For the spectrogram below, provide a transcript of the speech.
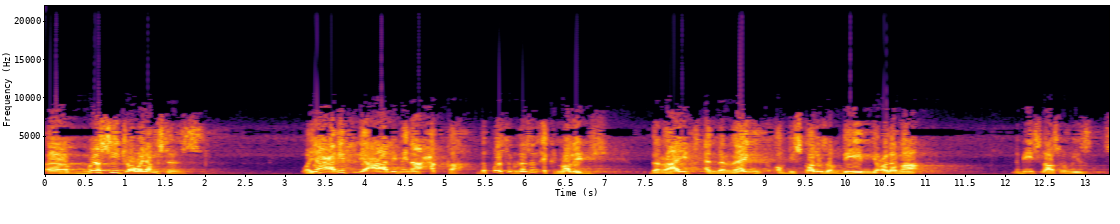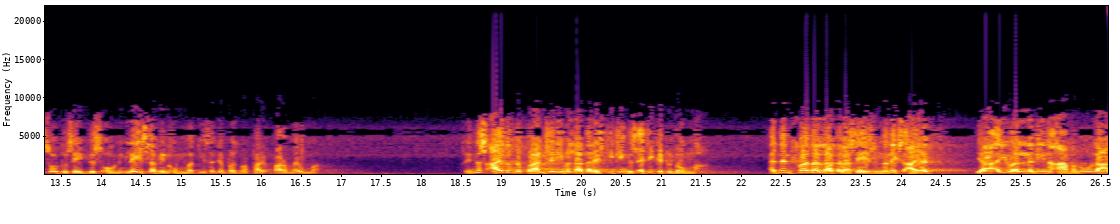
uh, mercy to our youngsters. وَيَعْرِفْ لِعَالِمِنَا حَقَّهِ The person who doesn't acknowledge the right and the rank of the scholars of deen, the ulama, Nabi Sallallahu is, so to say, disowning. لَيْسَ مِنْ ummati. Such a person not part of my ummah. So in this ayat of the Quran Sharif, Allah Ta'ala is teaching this etiquette to the ummah. And then further Allah Ta'ala says in the next ayat, يَا أَيُّهَا الَّذِينَ آمَنُوا لَا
